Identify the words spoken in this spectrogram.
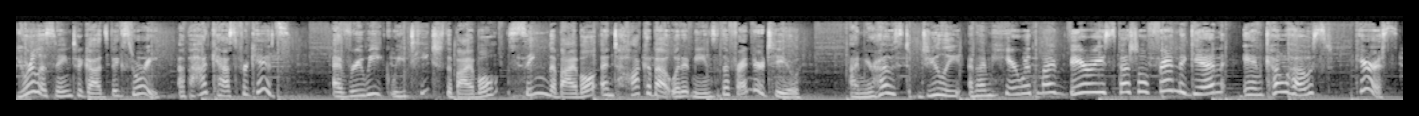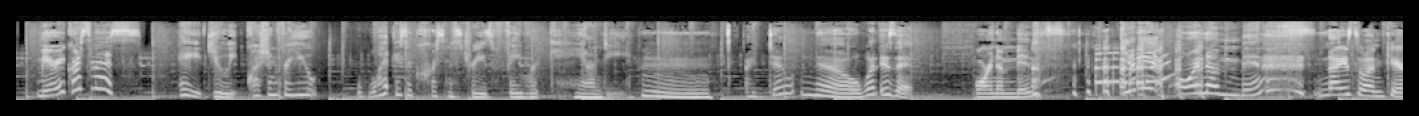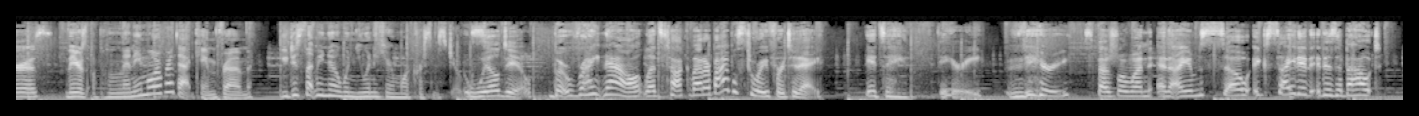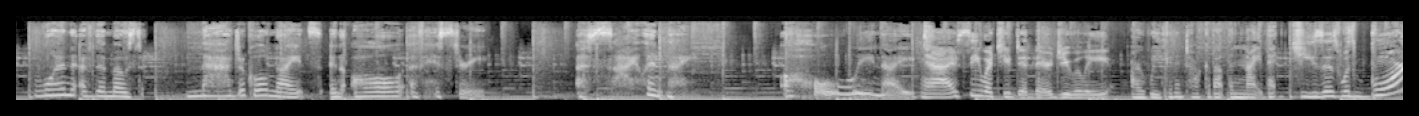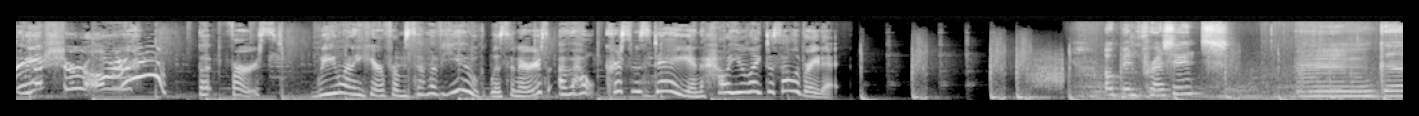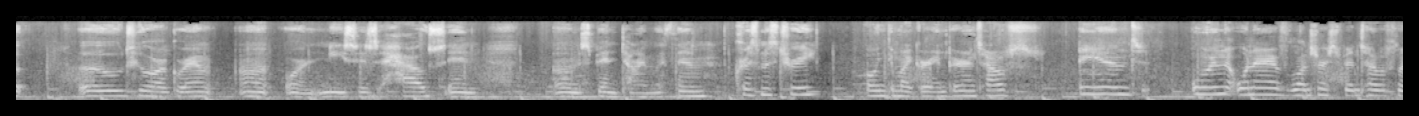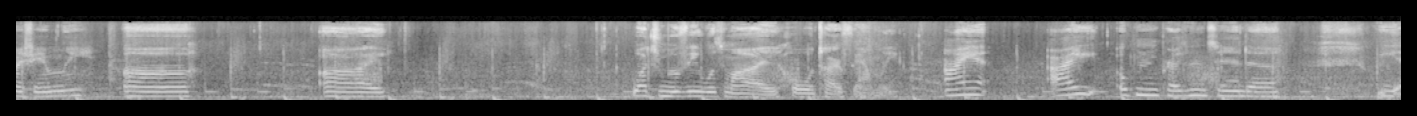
You're listening to God's Big Story, a podcast for kids. Every week, we teach the Bible, sing the Bible, and talk about what it means with a friend or two. I'm your host, Julie, and I'm here with my very special friend again and co host, Karis. Merry Christmas! Hey, Julie, question for you. What is a Christmas tree's favorite candy? Hmm, I don't know. What is it? Ornaments. Get it? Ornaments? Nice one, Karis. There's plenty more where that came from. You just let me know when you want to hear more Christmas jokes. Will do. But right now, let's talk about our Bible story for today. It's a very, very special one, and I am so excited. It is about one of the most magical nights in all of history a silent night, a holy night. Yeah, I see what you did there, Julie. Are we going to talk about the night that Jesus was born? We sure are. But first, we want to hear from some of you, listeners, about Christmas Day and how you like to celebrate it. open presents, um, go, go to our grand uh, or niece's house and um, spend time with them. Christmas tree, going to my grandparents' house, and when when I have lunch or spend time with my family, uh, I watch a movie with my whole entire family. I I open presents and uh, we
